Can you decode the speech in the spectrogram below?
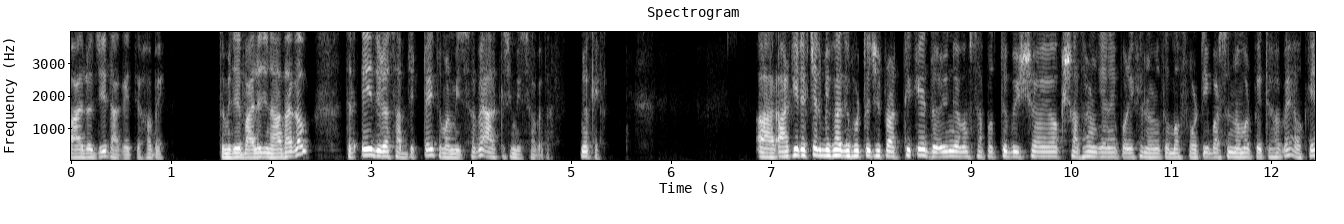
বায়োলজি দাগাইতে হবে। তুমি যদি বায়োলজি না দাগাও, তাহলে এই দুটা সাবজেক্টটাই তোমার মিস হবে, আর কিছু মিস হবে না। ওকে আর আর্কিটেকচার বিভাগে ভর্তি প্রার্থীকে। ড্রয়িং এবং স্থাপত্য বিষয়ক সাধারণ জ্ঞানের পরীক্ষা ন্যূনতম ফোর্টি পার্সেন্ট নম্বর পেতে হবে ওকে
